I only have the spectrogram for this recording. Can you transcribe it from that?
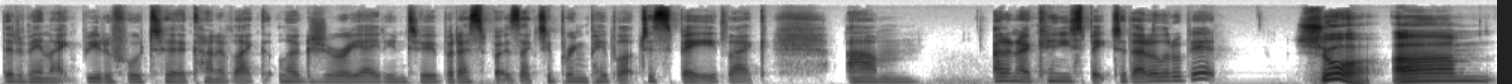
that have been like beautiful to kind of like luxuriate into. But I suppose like to bring people up to speed, like um, I don't know, can you speak to that a little bit? Sure. Um,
